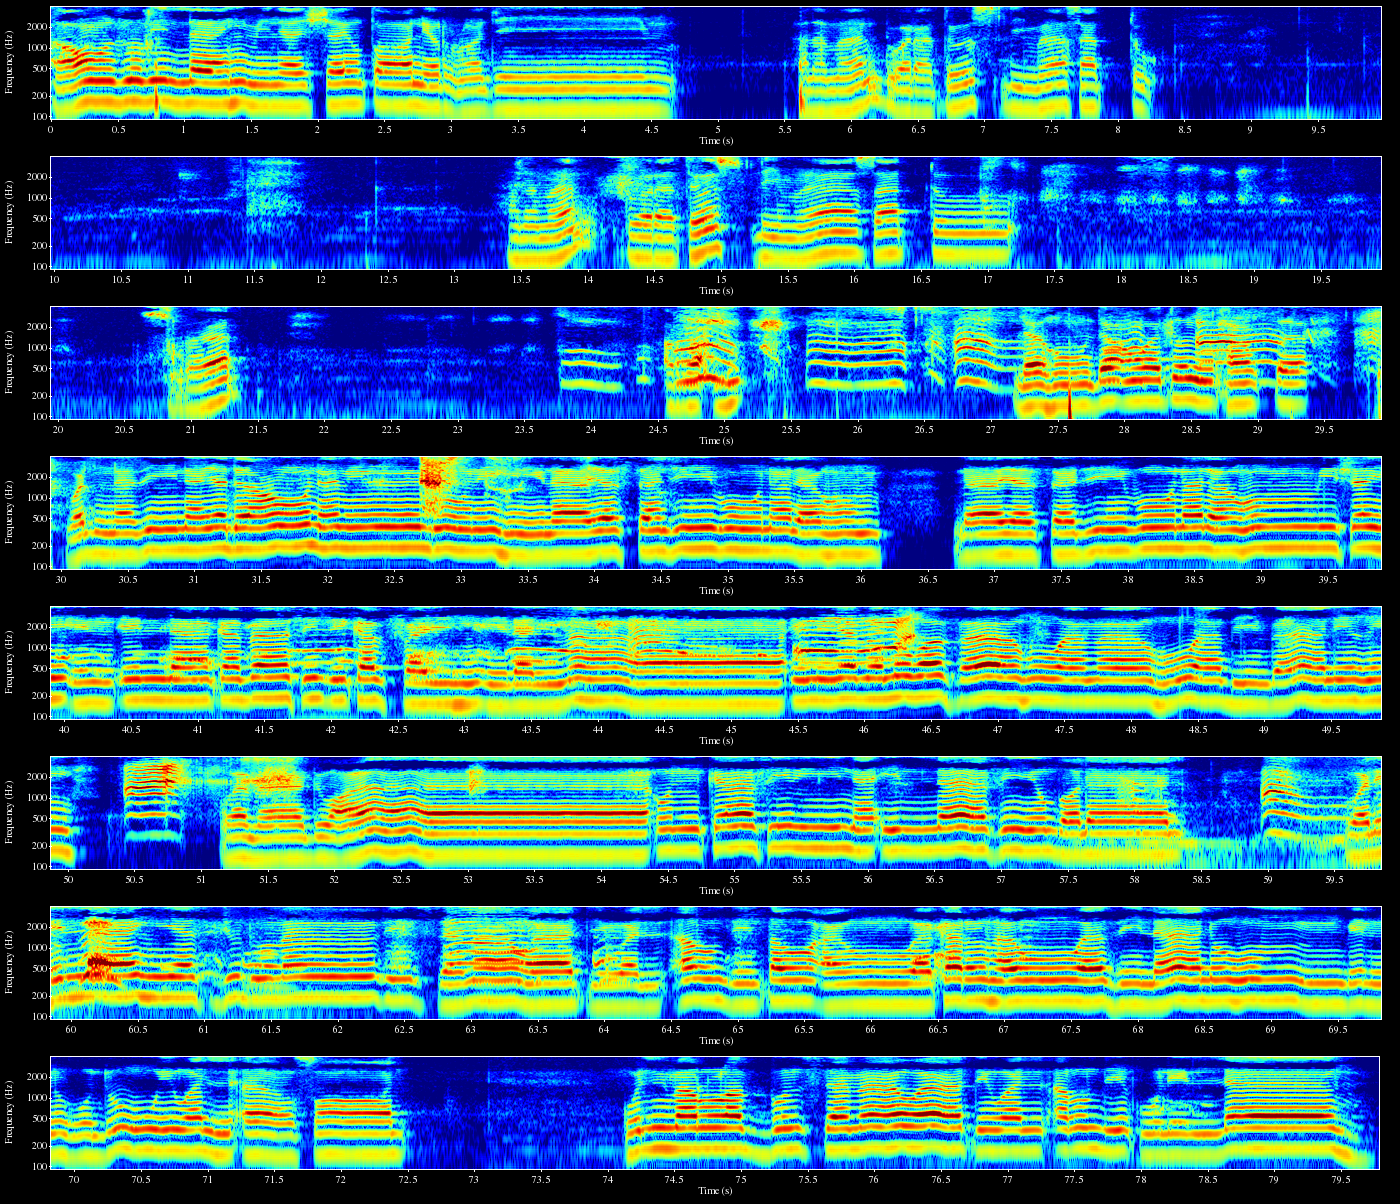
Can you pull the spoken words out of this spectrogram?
أعوذ بالله من الشيطان الرجيم halaman 251 halaman 251 surat Ar-Ra'd له دعوة الحق والذين يدعون من دونه لا يستجيبون لهم لا يستجيبون لهم بشيء إلا كباسط كفيه إلى الماء ليبلغ فاه وما هو ببالغه. وما دعاء الكافرين إلا في ضلال. ولله يسجد من في السماوات والأرض طوعا وكرها وظلالهم بالغدو والآصال. قل من رب السماوات والأرض؟ قل الله.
